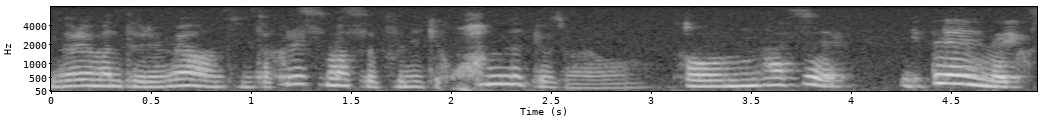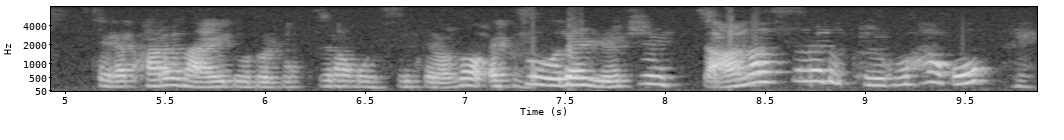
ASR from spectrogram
이 노래만 들으면 진짜 크리스마스 분위기 확 느껴져요. 저는 사실 이때는 엑- 제가 다른 아이돌을 덕질하고 있을 때여서 엑소 노래를 열심히 듣지 않았음에도 불구하고 네.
